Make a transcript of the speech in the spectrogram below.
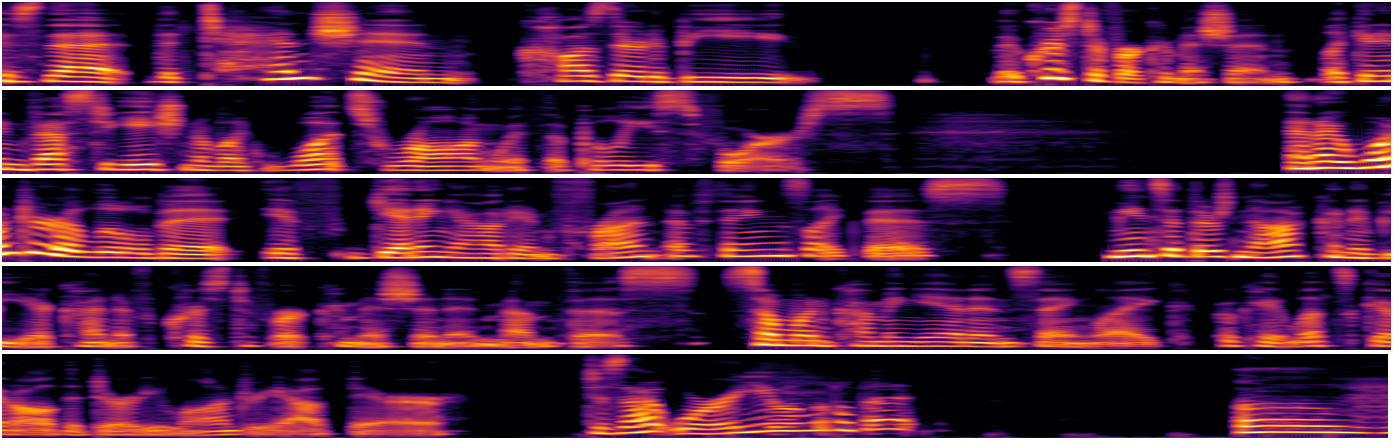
is that the tension caused there to be the Christopher Commission, like an investigation of like what's wrong with the police force. And I wonder a little bit if getting out in front of things like this means that there's not going to be a kind of Christopher Commission in Memphis, someone coming in and saying, like, okay, let's get all the dirty laundry out there. Does that worry you a little bit? Um,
